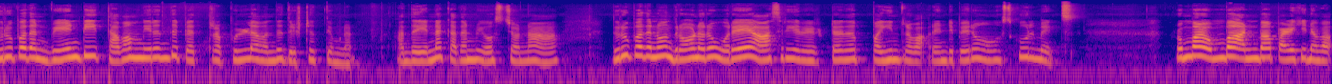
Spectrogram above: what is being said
துருபதன் வேண்டி தவம் இருந்து பெற்ற புள்ள வந்து திருஷ்டத்திம்னன் அந்த என்ன கதைன்னு யோசித்தோன்னா துருபதனும் துரோணரும் ஒரே ஆசிரியர்கிட்ட பயின்றவா. ரெண்டு பேரும் ஸ்கூல்மேட்ஸ் ரொம்ப ரொம்ப அன்பாக பழகினவா.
